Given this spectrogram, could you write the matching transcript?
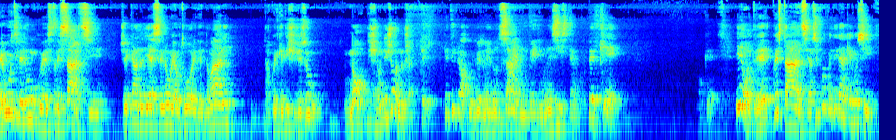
È utile dunque stressarsi cercando di essere noi autori del domani? Da quel che dice Gesù? No, dice ogni giorno, cioè, che, che ti preoccupi quello che non sai, non vedi, non esiste ancora? Perché? Okay. Inoltre, questa ansia si può vedere anche così,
